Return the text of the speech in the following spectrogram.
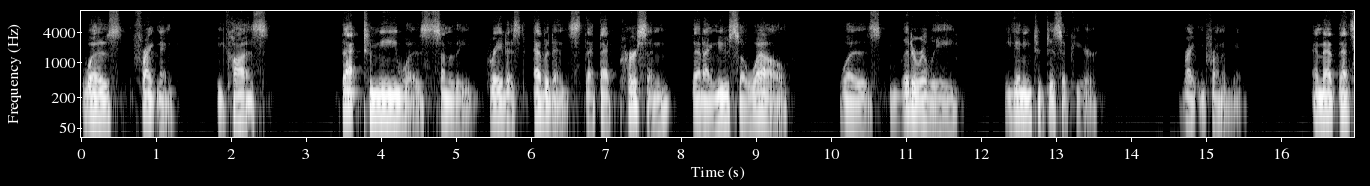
was frightening because that to me was some of the greatest evidence that that person that I knew so well was literally beginning to disappear right in front of me. And that, that's,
